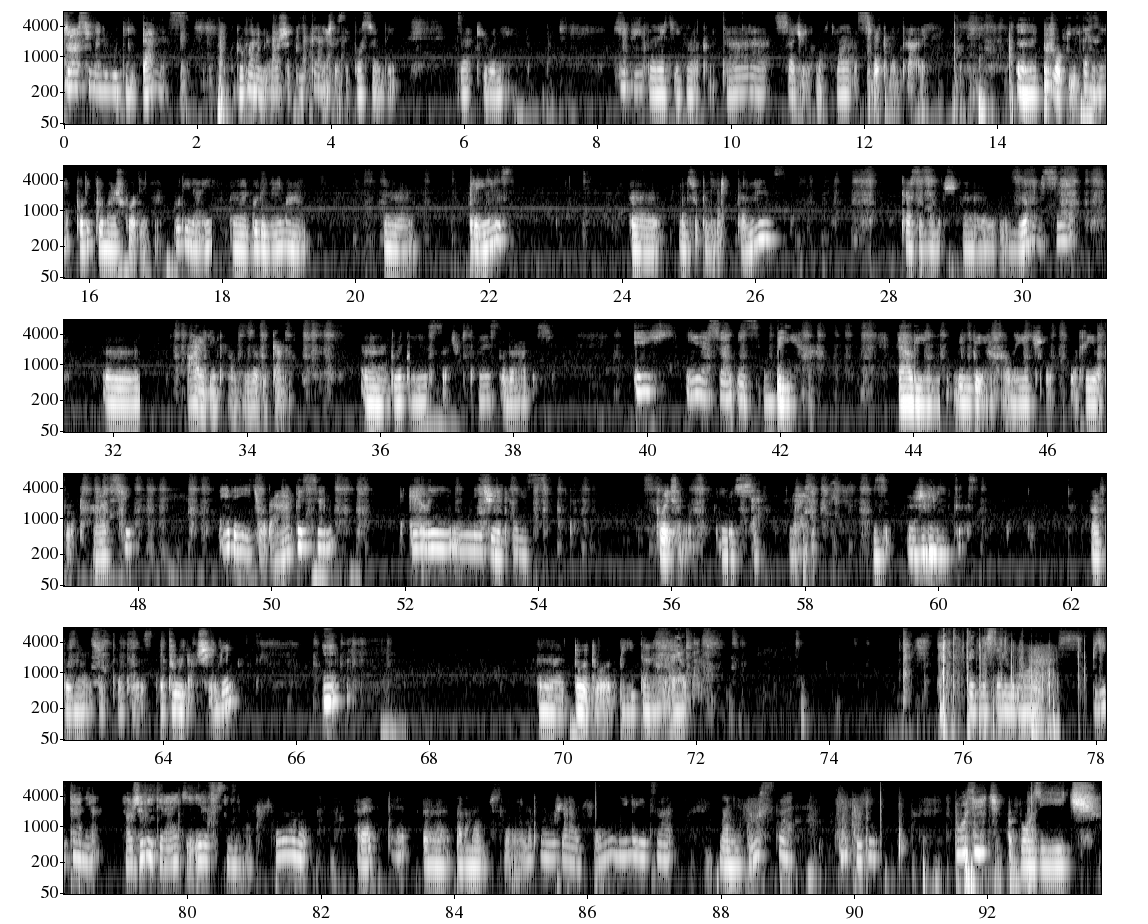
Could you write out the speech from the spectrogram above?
Pozdrav svima ljudi, danas odgovaram na vaše pitanje što ste poslali za Q&A. I bilo neće nekih malo komentara, sad ću vam na sve komentare. E, prvo pitanje, koliko imaš godina? Godina, e, e, imam 13, odnosno to mi 14, parçacılar zırhlısı aydın zırhlıkan Glücklich such dress oder others. e essa is BH. Alien BBH alente o trio atlocácio. Erente o da APSM. É Alien Niger is Grayson is Shack. Жвелицас. Август знал, что это, это меня Шевель. И э, то это питание Элба. предоставляли питание, живите раки или с ними на фону, рете, потому что с уже фон или na mě puste. Upudu. Vozič,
